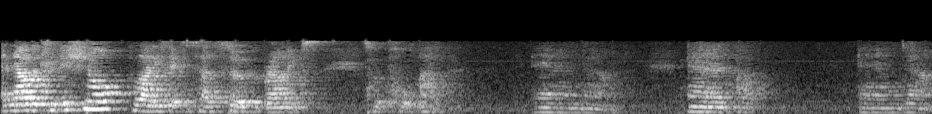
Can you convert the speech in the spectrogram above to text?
And now the traditional Pilates exercise, so the brownings. So pull up and down, and up and down.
